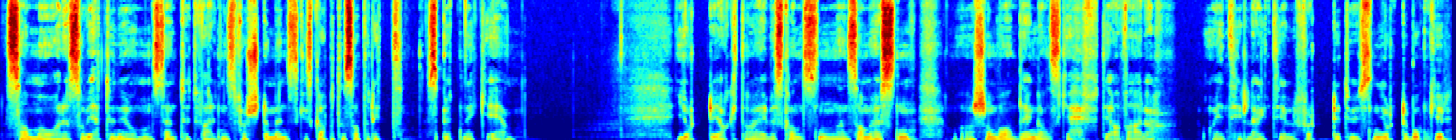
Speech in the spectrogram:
det samme året Sovjetunionen sendte ut verdens første menneskeskapte satellitt, Sputnik 1. Hjortejakta i Wisconsin den samme høsten var som vanlig en ganske heftig affære, og i tillegg til 40 000 hjortebukker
